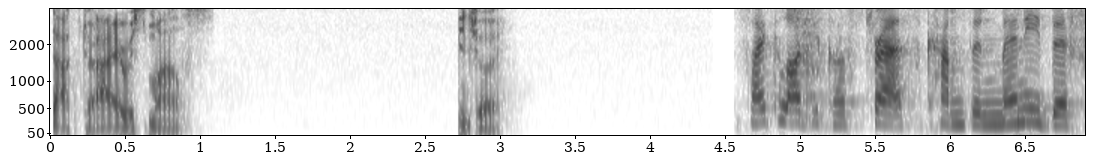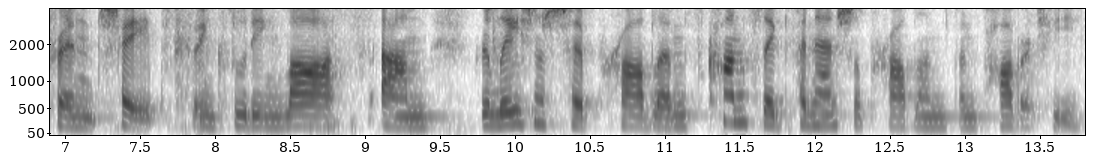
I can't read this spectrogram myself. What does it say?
Dr. Iris Mauss. Enjoy. Psychological stress comes in many different shapes, including loss, um, relationship problems, conflict, financial problems, and poverty.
